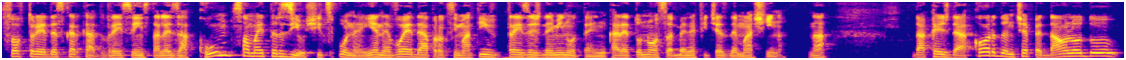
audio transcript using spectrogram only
software e descărcat, vrei să instalezi acum sau mai târziu și îți spune e nevoie de aproximativ 30 de minute în care tu nu o să beneficiezi de mașină. Da? Dacă ești de acord, începe download-ul,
